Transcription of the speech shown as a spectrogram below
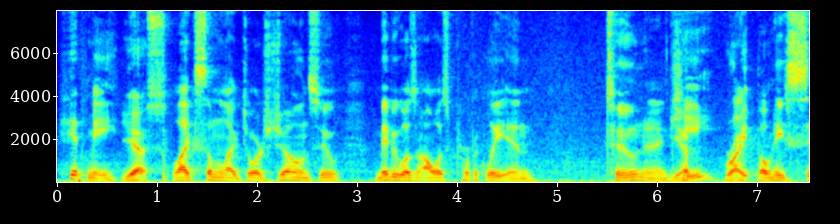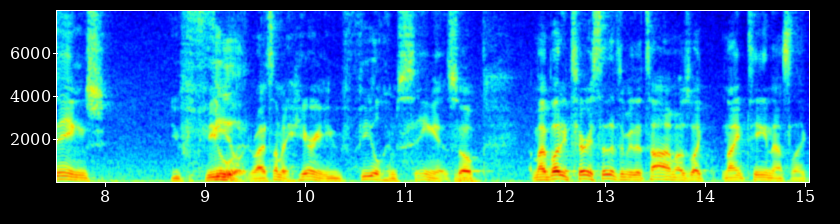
hit me Yes. like someone like George Jones, who maybe wasn't always perfectly in tune and in Yep, key. right. But when he sings, you feel, Feel it, it. right? It's not about hearing it, you feel him singing it. So my buddy Terry said it to me at the time. I was like 19. I was like,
